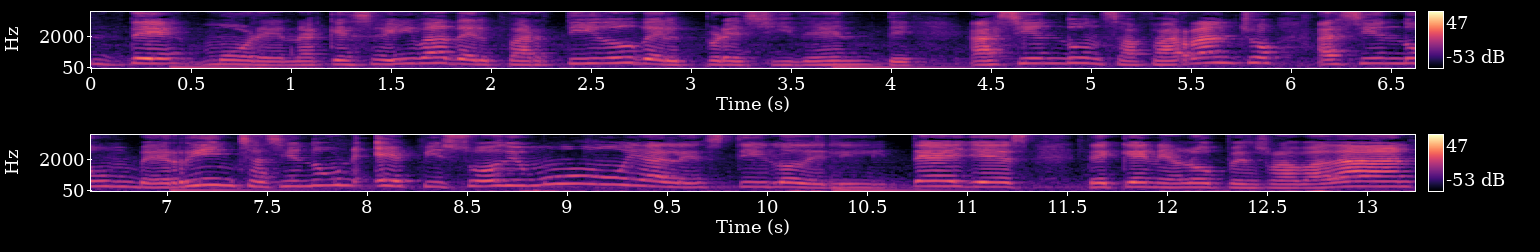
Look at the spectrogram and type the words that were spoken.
de Morena, que se iba del partido del presidente, haciendo un zafarrancho, haciendo un berrinche, haciendo un episodio muy al estilo de Lili Telles, de Kenia López Rabadán,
